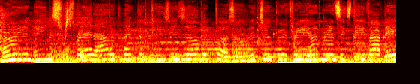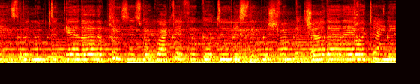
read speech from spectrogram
Her remains were spread out like the pieces of a puzzle. It took her 365 days to put them together. The pieces were quite difficult to distinguish from each other. They were tiny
